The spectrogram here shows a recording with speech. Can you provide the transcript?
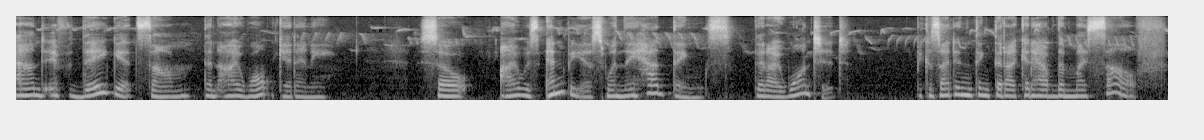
And if they get some, then I won't get any. So I was envious when they had things that I wanted because I didn't think that I could have them myself.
